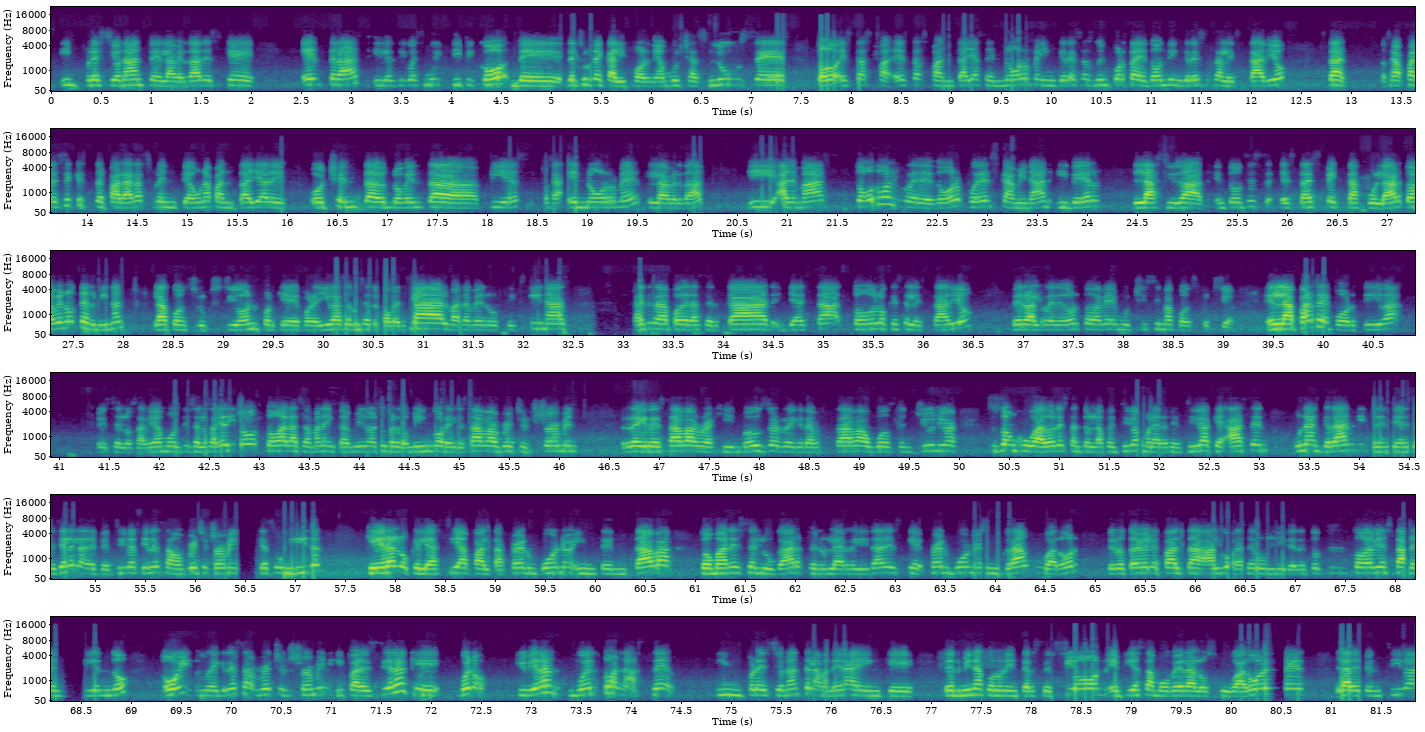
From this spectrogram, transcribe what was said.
impresionante, la verdad es que entras y les digo, es muy típico de, del sur de California, muchas luces, todas estas, estas pantallas enormes, ingresas, no importa de dónde ingreses al estadio, están, o sea, parece que te pararas frente a una pantalla de 80, 90 pies, o sea, enorme, la verdad, y además todo alrededor puedes caminar y ver la ciudad. Entonces está espectacular. Todavía no terminan la construcción porque por ahí va a ser un centro comercial, van a haber oficinas, la gente se va a poder acercar, ya está todo lo que es el estadio, pero alrededor todavía hay muchísima construcción. En la parte deportiva, pues, se los habíamos se los había dicho toda la semana en camino al Super Domingo, regresaba Richard Sherman, regresaba Raheem Moser, regresaba Wilson Jr. Estos son jugadores tanto en la ofensiva como en la defensiva que hacen una gran diferencia, en especial en la defensiva. Tienes a un Richard Sherman, que es un líder, que era lo que le hacía falta. Fred Warner intentaba tomar ese lugar, pero la realidad es que Fred Warner es un gran jugador, pero todavía le falta algo para ser un líder. Entonces todavía está aprendiendo. Hoy regresa Richard Sherman y pareciera que, bueno, que hubieran vuelto a nacer. Impresionante la manera en que termina con una intercepción, empieza a mover a los jugadores. La defensiva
